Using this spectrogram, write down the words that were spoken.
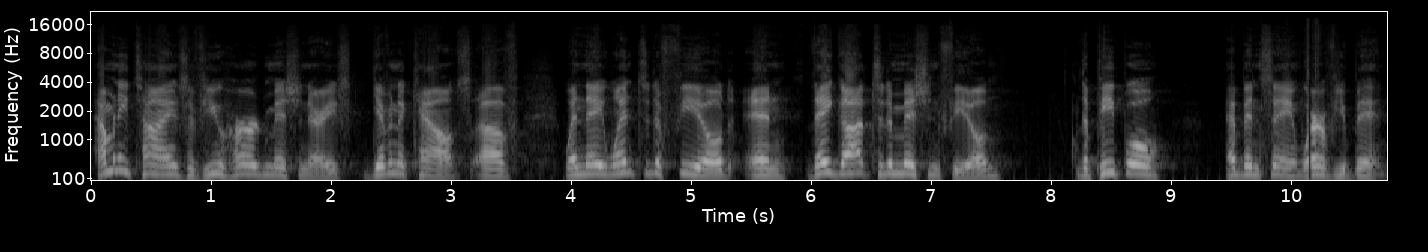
How many times have you heard missionaries giving accounts of when they went to the field and they got to the mission field, the people have been saying, Where have you been?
